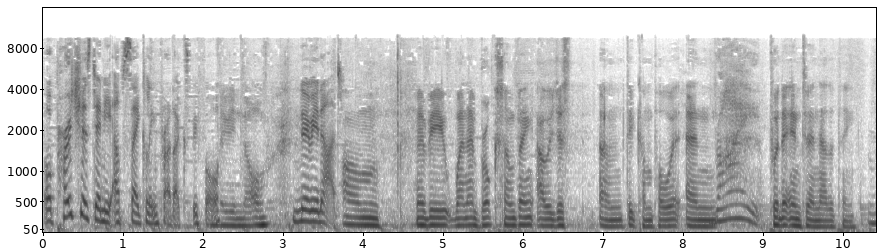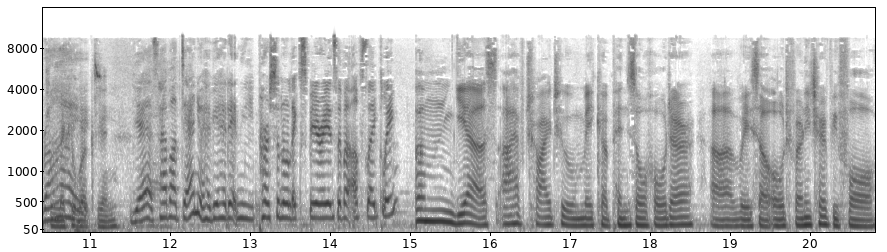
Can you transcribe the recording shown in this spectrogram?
Or purchased any upcycling products before? Maybe no. Maybe not. Um, maybe when I broke something, I would just um decompose it and Right. put it into another thing Right. to make it work again. Yes. How about Daniel? Have you had any personal experience about upcycling? Um, yes, I have tried to make a pencil holder uh, with uh, old furniture before.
